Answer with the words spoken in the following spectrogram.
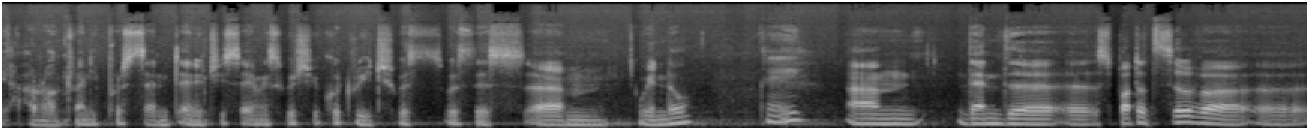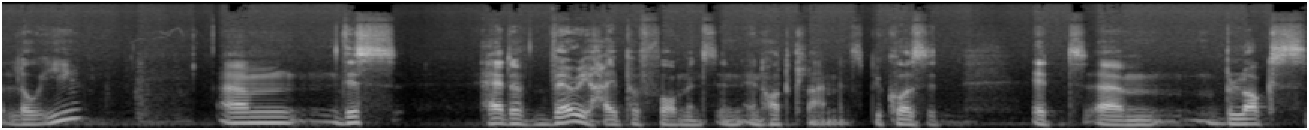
yeah, around 20% energy savings, which you could reach with, with this um, window. Okay. Um, then the uh, sputtered silver uh, low E, um, this had a very high performance in, in hot climates because it, it um, blocks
